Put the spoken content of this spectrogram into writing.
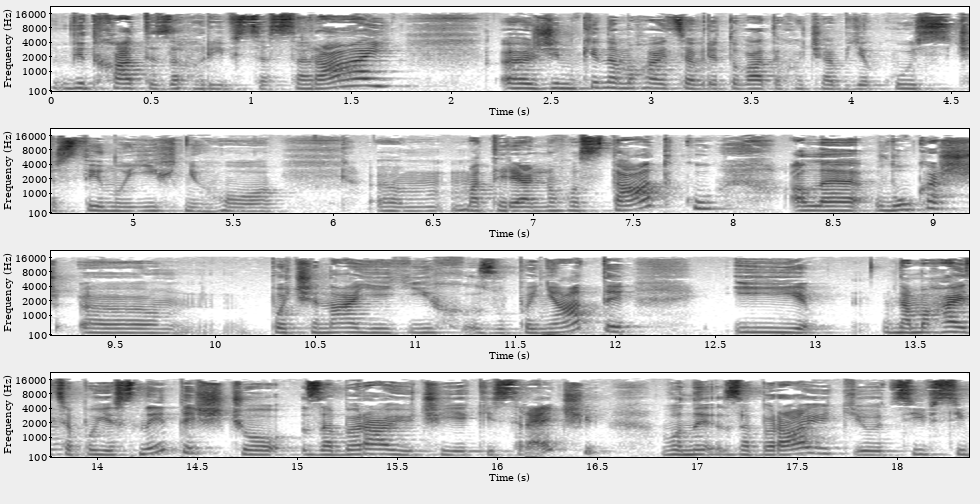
від хати загорівся сарай. Е, жінки намагаються врятувати хоча б якусь частину їхнього матеріального статку, але Лукаш ем, починає їх зупиняти і намагається пояснити, що забираючи якісь речі, вони забирають і оці всі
